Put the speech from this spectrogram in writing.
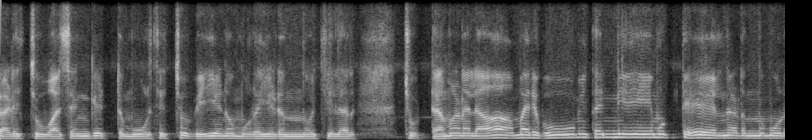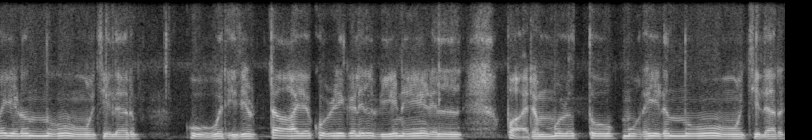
കടിച്ചു വശം കെട്ട് മൂർച്ഛിച്ചു വീണു മുറയിടുന്നു ചിലർ. ചുട്ടമണലാ മരുഭൂമി തന്നിലെ മുട്ടേൽ നടന്നു മുറയിടുന്നു ചിലർ. കൂരിരുട്ടായ കുഴികളിൽ വീണേഴിൽ പരം മുഴുത്തു മുറയിടുന്നു ചിലർ.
